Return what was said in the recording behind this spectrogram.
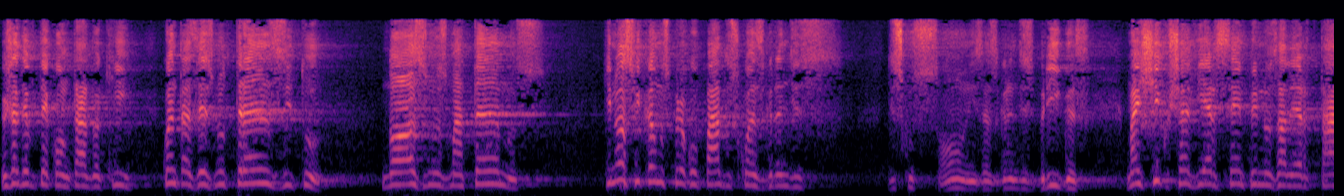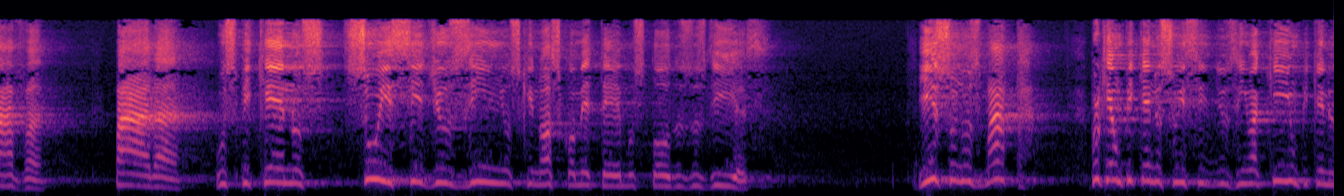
Eu já devo ter contado aqui quantas vezes no trânsito nós nos matamos, que nós ficamos preocupados com as grandes discussões, as grandes brigas, mas Chico Xavier sempre nos alertava para os pequenos suicidiozinhos que nós cometemos todos os dias. Isso nos mata, porque é um pequeno suicidiozinho aqui, um pequeno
